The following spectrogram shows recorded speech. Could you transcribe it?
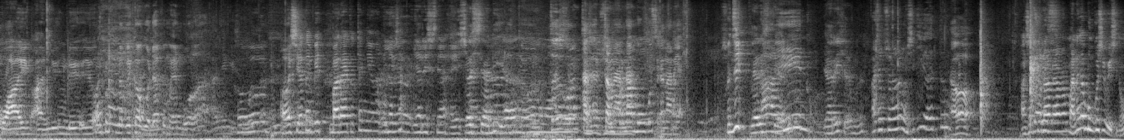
ku aing anjing di ieu Tapi kau udah pemain bola anjing Oh, disebut. oh sia teh bit bara eta teh udah iya, Yaris ya. Eh, Yaris jadi ya. Terus orang can can pernah bungkus. Skenario. Anjing. Yaris Lain. Yaris ya. Asap sunana masih iya tuh. Oh. Asa mana mana mana ngabungkus si Wisnu?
